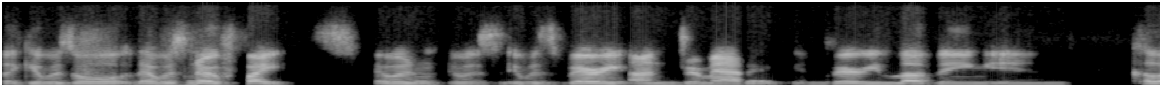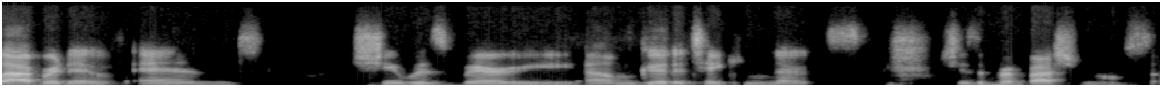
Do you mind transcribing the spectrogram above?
like it was all there was no fights. It was it was it was very undramatic and very loving and collaborative and she was very um, good at taking notes. She's a professional, so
